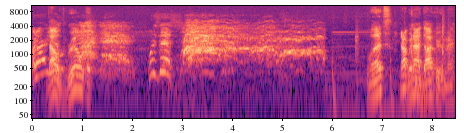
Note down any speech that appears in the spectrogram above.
That was real. Eh. What is this? What? Y'all We're cool, not doctors, man.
